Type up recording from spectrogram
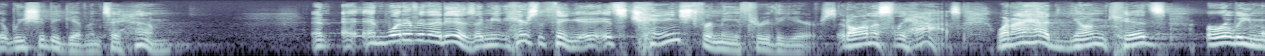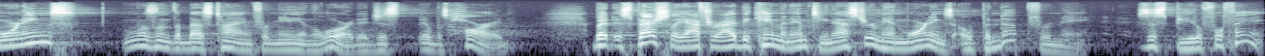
that we should be given to Him. And, and whatever that is, I mean, here's the thing it's changed for me through the years. It honestly has. When I had young kids, early mornings wasn't the best time for me and the Lord. It just, it was hard. But especially after I became an empty nester, man, mornings opened up for me. It's this beautiful thing.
